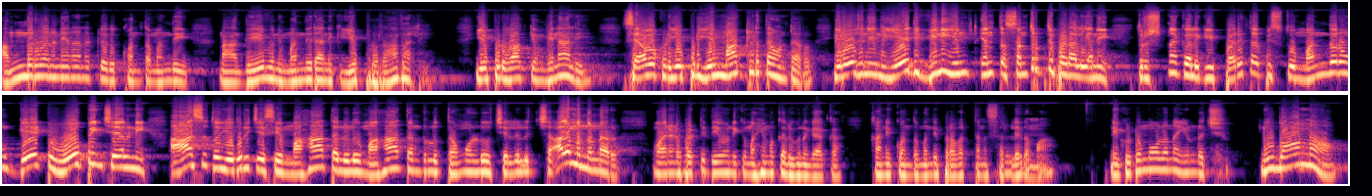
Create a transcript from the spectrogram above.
అందరూ అని నేను అనట్లేదు. కొంతమంది నా దేవుని మందిరానికి ఎప్పుడు రావాలి? ఎప్పుడు వాక్యం వినాలి? సేవకుడు ఎప్పుడు ఏం మాట్లాడుతూ ఉంటారు? ఈరోజు నేను ఏది విని ఎంత సంతృప్తి పడాలి అని తృష్ణ కలిగి పరితపిస్తూ మందిరం గేటు ఓపెన్ చేయాలని ఆశతో ఎదురు చేసే మహాతలులు మహాతండ్రులు తమ్ముళ్ళు చెల్లెలు చాలా మంది ఉన్నారు. వారిని బట్టి దేవునికి మహిమ కలుగునుగాక కానీ కొంతమంది ప్రవర్తన సరలేదమ్మా. నీ కుటుంబంలోనే అయి ఉండొచ్చు. నువ్వు బాగున్నావు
